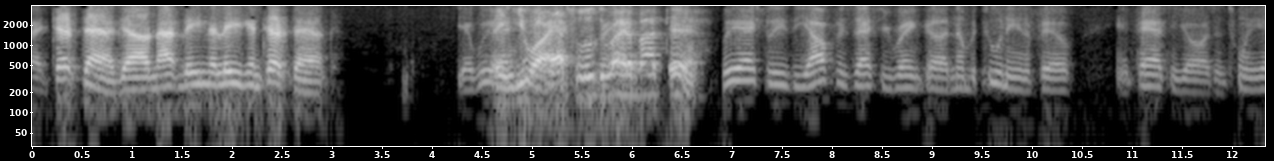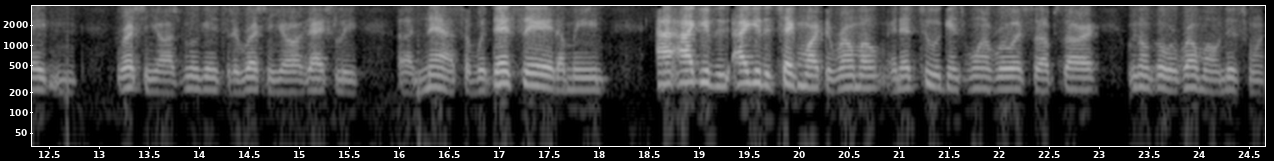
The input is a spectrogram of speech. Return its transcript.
Right, touchdowns, y'all not leading the league in touchdowns. Yeah, we're And you are absolutely right about that. We actually, the offense actually ranked uh, number two in the NFL in passing yards and 28 in rushing yards. We're gonna get into the rushing yards actually uh, now. So with that said, I mean, I, I give the I give the check mark to Romo, and that's two against one. Royce, so I'm sorry, we're gonna go with Romo on this one,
